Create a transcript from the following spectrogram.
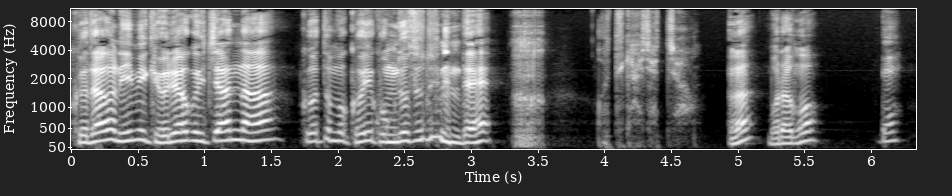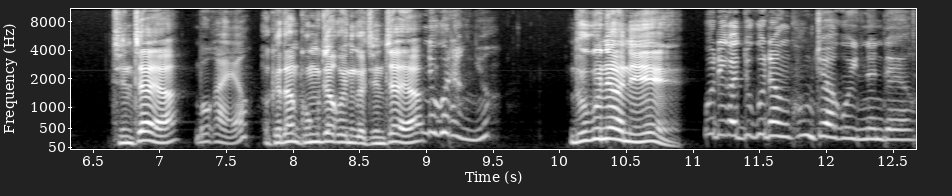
그 당은 이미 교류하고 있지 않나? 그것도 뭐 거의 공조 수준인데. 어떻게 하셨죠? 어? 뭐라고? 네. 진짜야? 뭐가요? 그당 공조하고 있는 거 진짜야? 누구랑요? 누구냐니? 우리가 누구랑 공조하고 있는데요?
